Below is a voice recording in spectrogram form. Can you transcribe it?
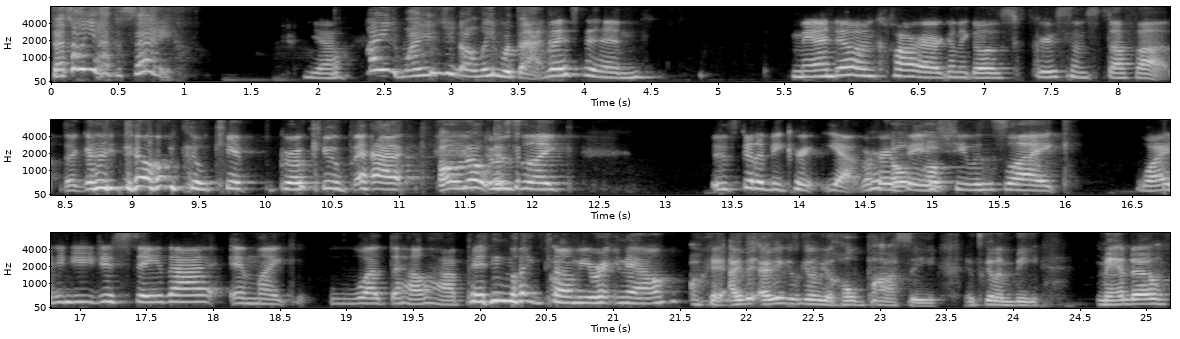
that's all you have to say Yeah. why, why did you not leave with that Listen, Mando and Cara are gonna go screw some stuff up. They're gonna go go get Grogu back. oh no it was like it's gonna be crazy. Yeah, but her Oh, face, oh. she was like, "Why didn't you just say that?" And like, what the hell happened? like, tell me right now. okay I, th- I think it's gonna be a whole posse it's gonna be mando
